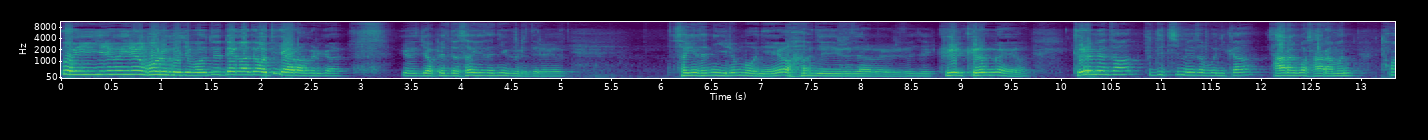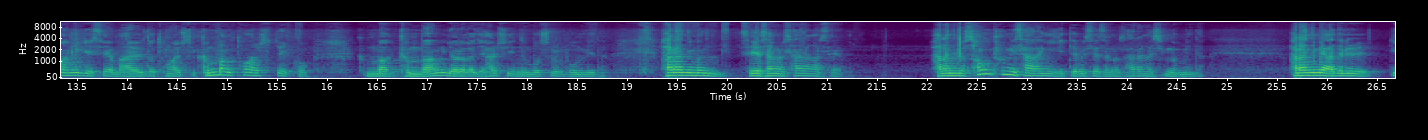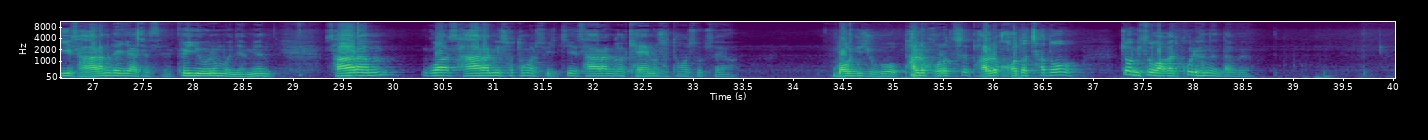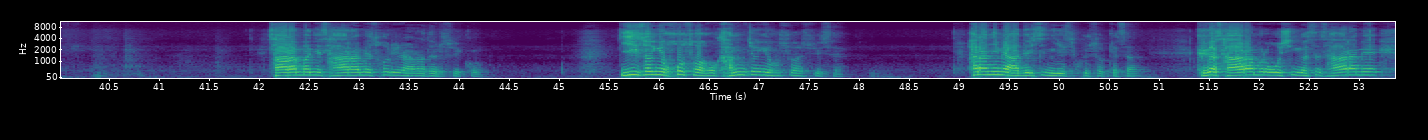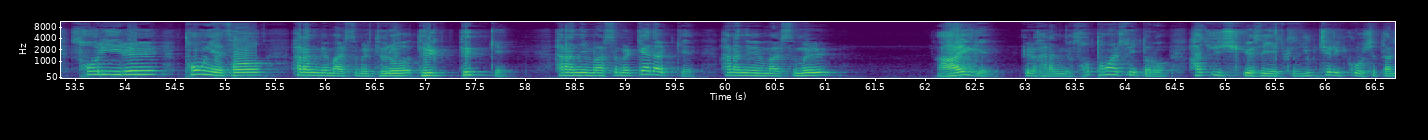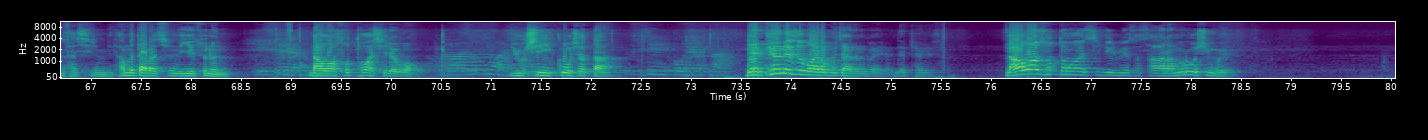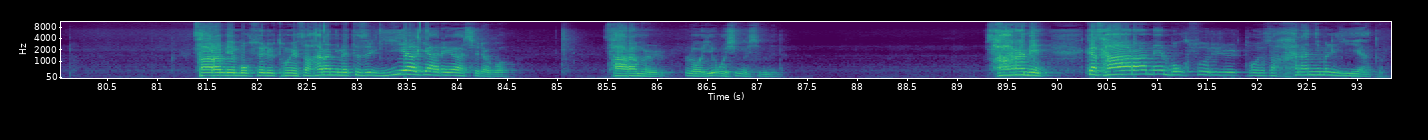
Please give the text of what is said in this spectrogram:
어, 이- 이러고 이러고 보는 거지 뭐 내가 어떻게 알아 그러니까 그 옆에 있는 성의사님 그러더라고요. 성의사님 이름 뭐니에요? 이러더라고요. 그래서 그, 그런 거예요. 그러면서 부딪히면서 보니까 사람과 사람은 통하는 게 있어요. 말도 통할 수 있고 금방 통할 수도 있고 금방 금방 여러 가지 할 수 있는 모습을 봅니다. 하나님은 세상을 사랑하세요. 하나님의 성품이 사랑이기 때문에 세상을 사랑하신 겁니다. 하나님의 아들을 이 사람 되게 하셨어요. 그 이유는 뭐냐면 사람과 사람이 소통할 수 있지 사람과 개는 소통할 수 없어요. 먹이 주고 발로 걸어 발로 걷어 차도 좀 있어 와가지고 꼬리 흔든다고요. 사람만이 사람의 소리를 알아들을 수 있고 이성이 호소하고 감정이 호소할 수 있어요. 하나님의 아들이신 예수 그리스도께서 그가 사람으로 오신 것은 사람의 소리를 통해서 하나님의 말씀을 들어 들, 듣게 하나님의 말씀을 깨닫게 하나님의 말씀을 알게 그리고 하나님과 소통할 수 있도록 해주시기 위해서 예수께서 육체를 입고 오셨다는 사실입니다. 한번 따라 하시는데 예수는 나와 소통하시려고 육신 입고 오셨다. 내 편에서 바라보자는 거예요. 내 편에서. 나와 소통하시기 위해서 사람으로 오신 거예요. 사람의 목소리를 통해서 하나님의 뜻을 이해하게 하려 하시려고 사람으로 오신 것입니다. 사람의, 그러니까 사람의 목소리를 통해서 하나님을 이해하도록.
